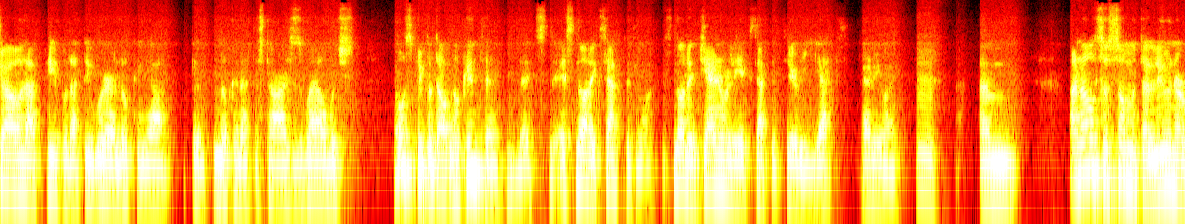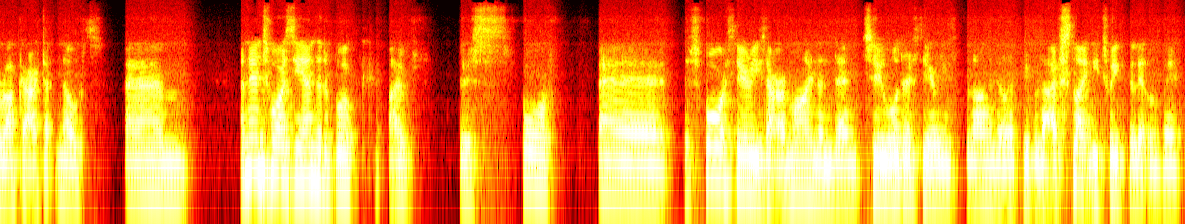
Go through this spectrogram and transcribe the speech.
show that people that they were looking at looking at the stars as well, which most people don't look into. It's it's not accepted like it's not a generally accepted theory yet. Anyway, mm. um, and also some of the lunar rock art that notes. Um, and then towards the end of the book, I've there's four uh, there's four theories that are mine, and then two other theories belonging to other people that I've slightly tweaked a little bit.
